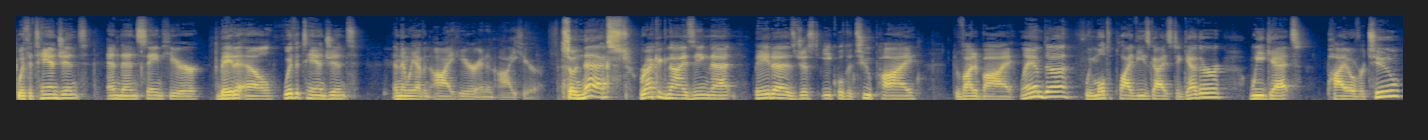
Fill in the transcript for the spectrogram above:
with a tangent, and then same here, beta L with a tangent, and then we have an I here and an I here. So next, recognizing that beta is just equal to 2 pi divided by lambda, if we multiply these guys together, we get pi over 2.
